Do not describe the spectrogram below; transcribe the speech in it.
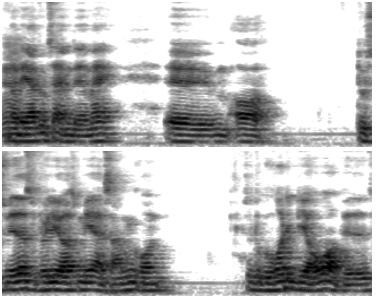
mm. når det er, du tager MDMA. Øh, og du sveder selvfølgelig også mere af samme grund. Så du kan hurtigt blive overophedet,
